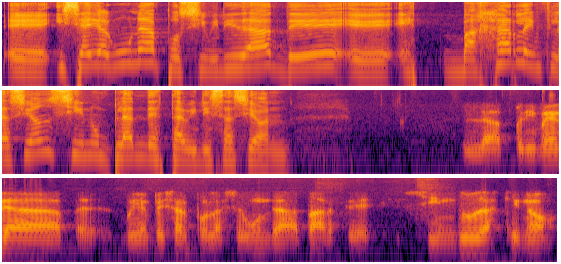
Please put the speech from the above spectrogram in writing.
Eh, y si hay alguna posibilidad de eh, bajar la inflación sin un plan de estabilización. La primera, eh, voy a empezar por la segunda parte. Sin dudas que no.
